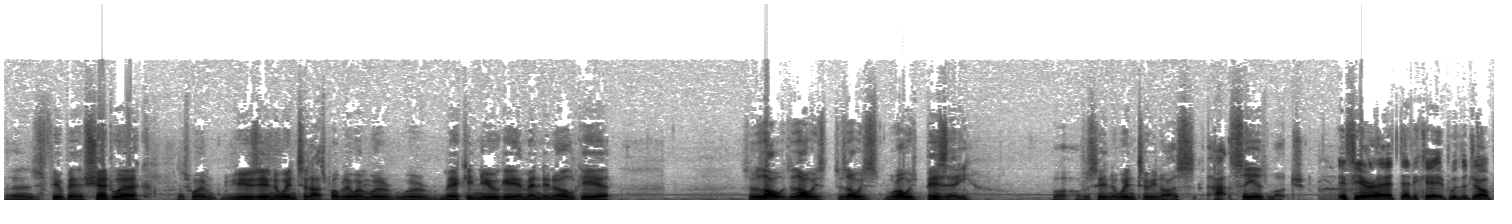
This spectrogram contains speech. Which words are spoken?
And there's a few bit of shed work. That's when usually in the winter. That's probably when we're we're making new gear, mending old gear. So there's always, there's always, there's always, we're always busy, but obviously in the winter you're not as at sea as much. If you're uh, dedicated with the job,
